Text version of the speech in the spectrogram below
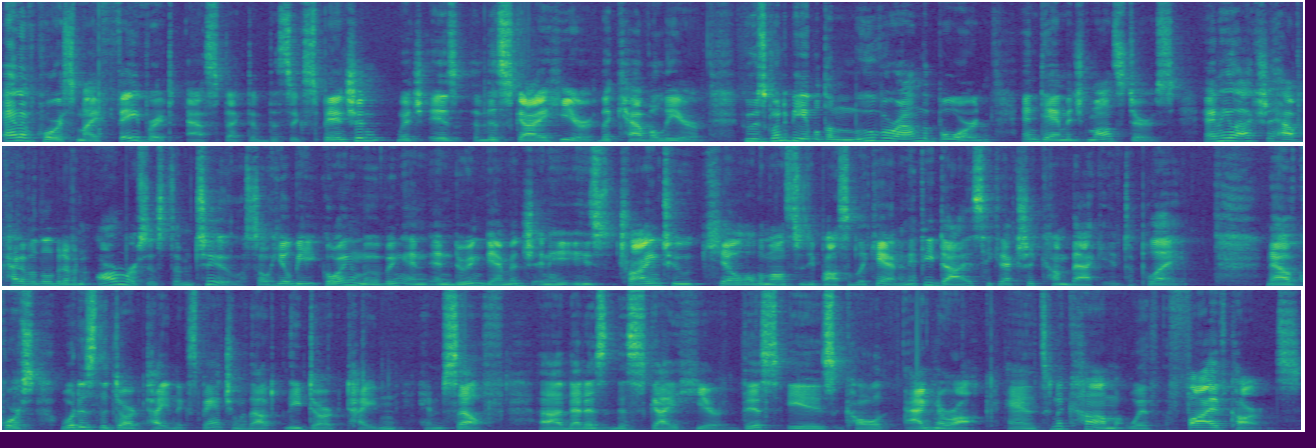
and of course my favorite aspect of this expansion, which is this guy here, the Cavalier, who's going to be able to move around the board and damage monsters. And he'll actually have kind of a little bit of an armor system too, so he'll be going and moving and, and doing damage, and he, he's trying to kill all the monsters he possibly can, and if he dies, he can actually come back into play. Now, of course, what is the Dark Titan expansion without the Dark Titan himself? Uh, that is this guy here. This is called Agnarok, and it's going to come with five cards.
